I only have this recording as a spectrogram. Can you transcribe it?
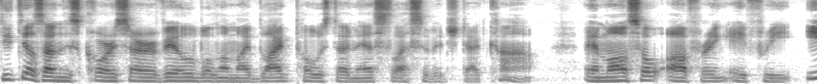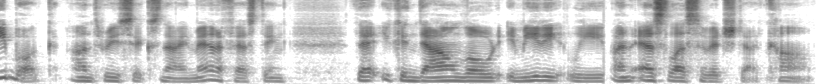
Details on this course are available on my blog post on slesavich.com. I am also offering a free ebook on 369 manifesting that you can download immediately on slesavich.com.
